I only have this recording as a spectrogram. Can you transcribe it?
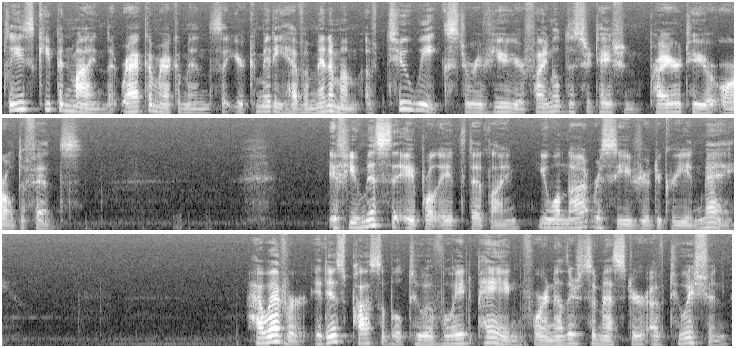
Please keep in mind that Rackham recommends that your committee have a minimum of two weeks to review your final dissertation prior to your oral defense. If you miss the April 8th deadline, you will not receive your degree in May. However, it is possible to avoid paying for another semester of tuition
